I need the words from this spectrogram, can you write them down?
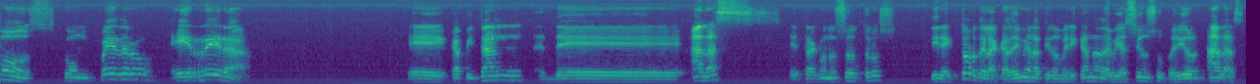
Con Pedro Herrera, eh, capitán de Alas, está con nosotros, director de la Academia Latinoamericana de Aviación Superior Alas.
